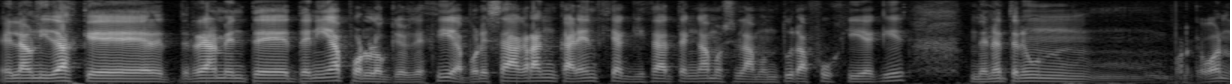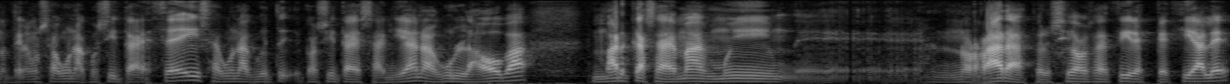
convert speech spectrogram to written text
en la unidad que realmente tenía por lo que os decía, por esa gran carencia quizá tengamos en la montura Fuji X de no tener un... porque bueno, tenemos alguna cosita de Zeiss, alguna cosita de Sanyan, algún Laoba, marcas además muy, eh, no raras, pero sí vamos a decir especiales,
